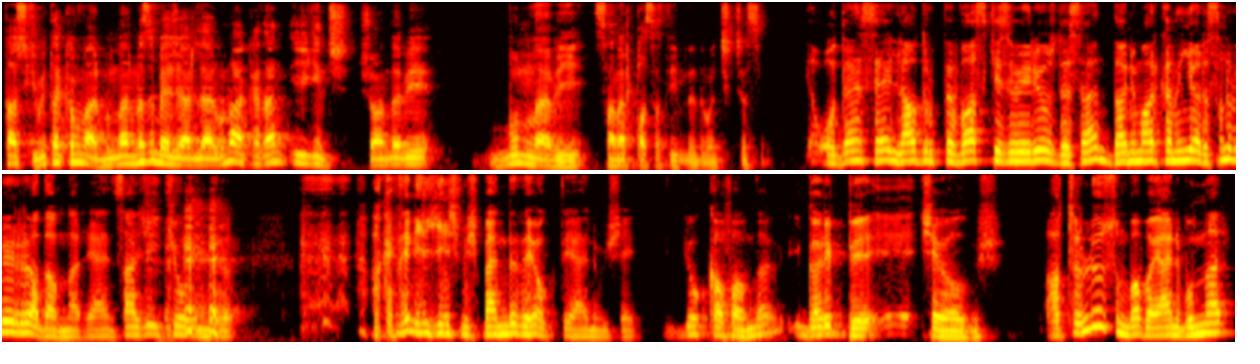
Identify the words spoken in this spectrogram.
taş gibi takım var. Bunlar nasıl becerdiler bunu hakikaten ilginç. Şu anda bir bununla bir sana pas atayım dedim açıkçası. Odense, Ladrup ve Vasquez'i veriyoruz desen Danimarka'nın yarısını verir adamlar. Yani sadece iki oyuncu. Hakikaten ilginçmiş. Bende de yoktu yani bu şey. Yok kafamda. Garip bir şey olmuş. Hatırlıyorsun baba yani bunlar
